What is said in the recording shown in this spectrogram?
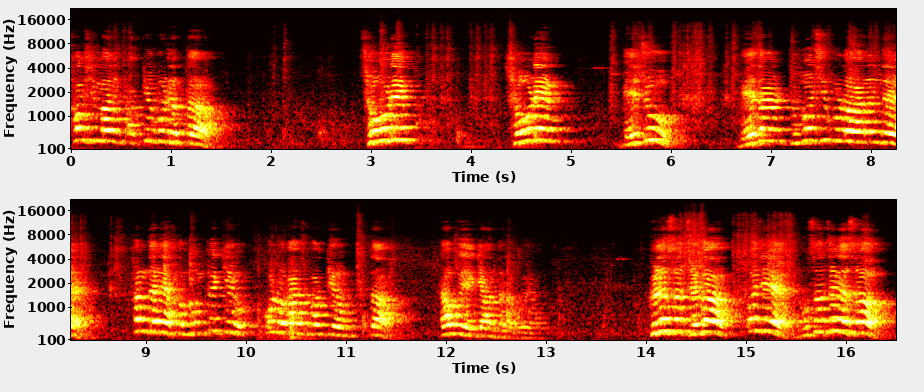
30만원 깎여버렸다. 서울에 서울에 매주 매달 두 번씩 올라가는데 한 달에 한 번밖에 올라갈 수밖에 없다 라고 얘기하더라고요 제가 어제 노사전에서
